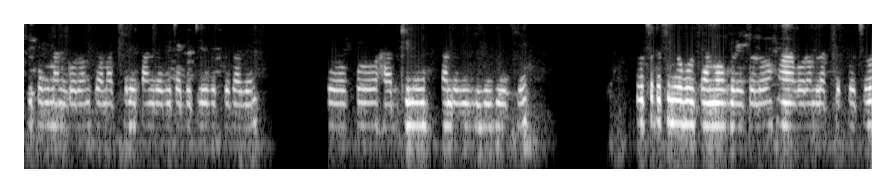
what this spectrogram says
কি পরিমাণ গরম। তো আমার ছেলের পাঞ্জাবিটা দেখলে বুঝতে পারবেন। তো পুরো হাত ঘিনে পাঞ্জাবি ভিজে গিয়েছে। তো ছোট ছেলেও বলছে, আম্মু, ঘুরে চলো। হ্যাঁ গরম লাগছে প্রচুর।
